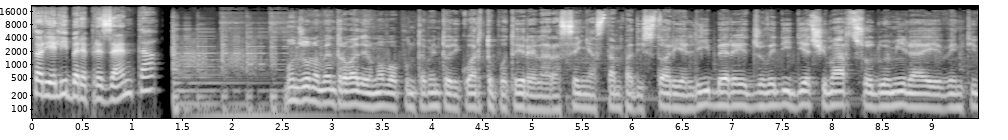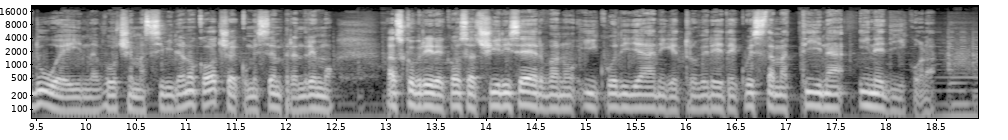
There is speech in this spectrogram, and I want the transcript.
Storie Libere presenta. Buongiorno, ben trovati a un nuovo appuntamento di Quarto Potere, la rassegna stampa di Storie Libere, giovedì 10 marzo 2022 in voce Massimiliano Coccia e come sempre andremo a scoprire cosa ci riservano i quotidiani che troverete questa mattina in edicola.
